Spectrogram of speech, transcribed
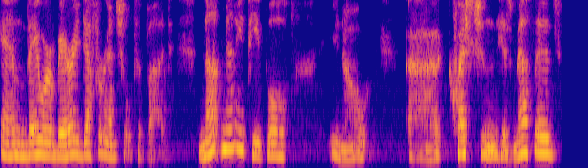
and they were very deferential to Budd. Not many people, you know, uh, questioned his methods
